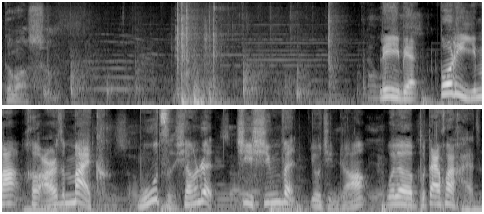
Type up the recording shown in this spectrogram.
Come on, son. 另一边，波利姨妈和儿子麦克母子相认，既兴奋又紧张。为了不带坏孩子，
